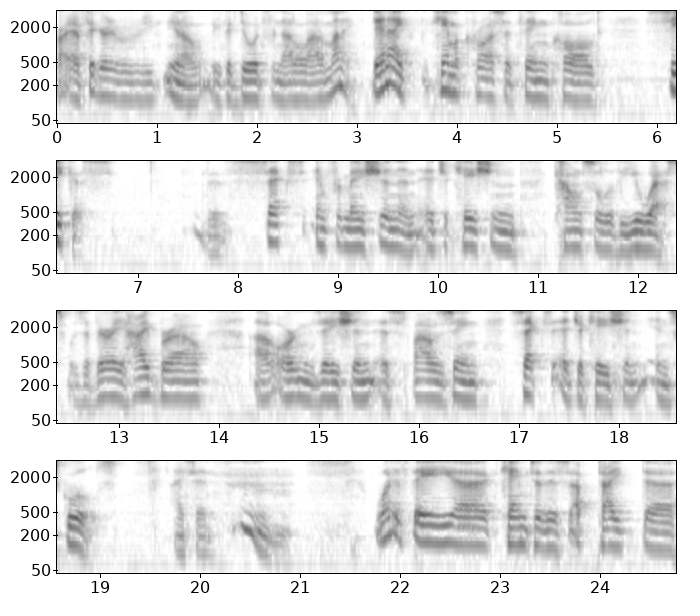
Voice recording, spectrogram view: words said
I figured would be, you know, you could do it for not a lot of money. Then I came across a thing called SIECUS, the Sex Information and Education Council of the U.S. It was a very highbrow uh, organization espousing sex education in schools. I said, hmm, what if they uh, came to this uptight uh,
